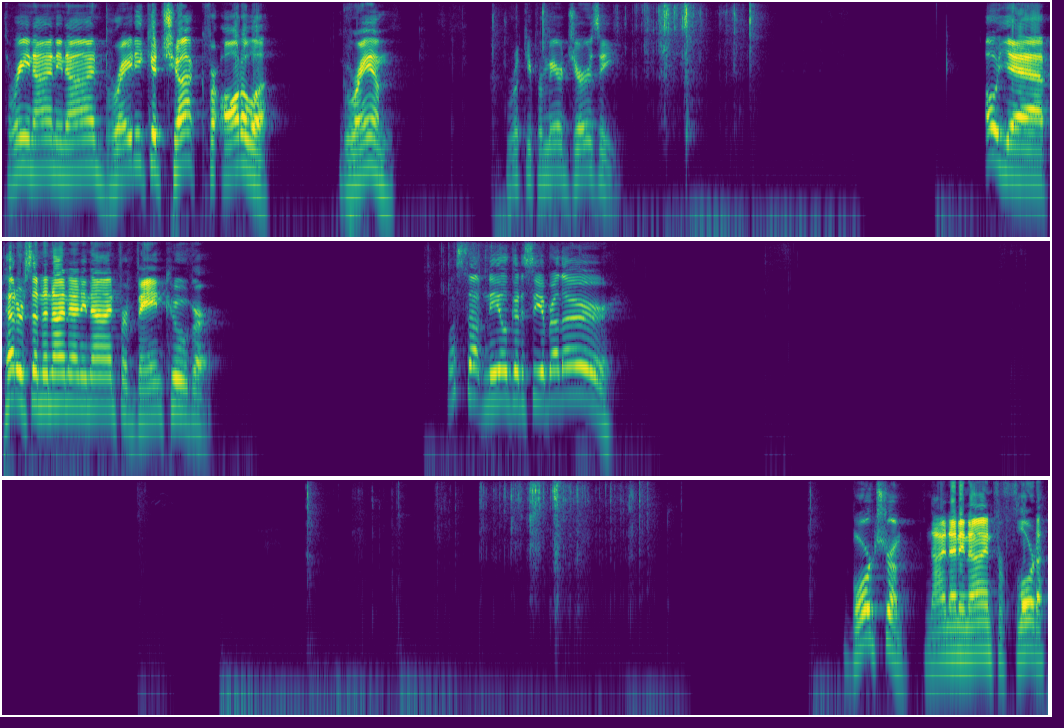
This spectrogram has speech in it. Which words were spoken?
Three ninety nine. Brady Tkachuk for Ottawa. Graham. Rookie Premier jersey. Oh yeah, Pettersson to nine ninety nine for Vancouver. What's up, Neil? Good to see you, brother. Borgstrom, nine ninety nine for Florida.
